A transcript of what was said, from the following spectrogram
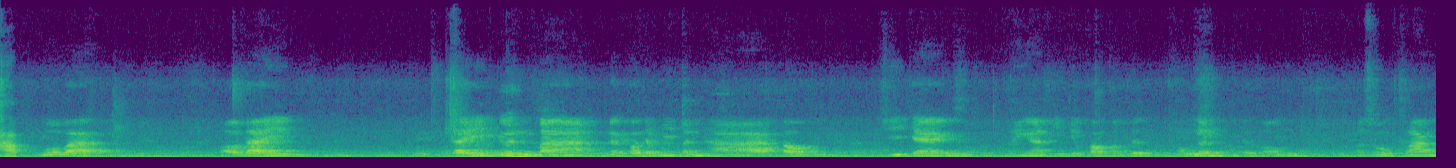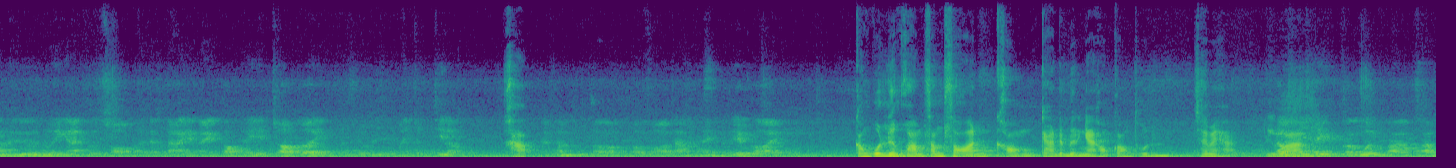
ครับกลัวว่าพอได้ ได้เงินมาแล้วก็จะมีปัญหาต้องชี้แจงหน่ วยงานที่เกี่ยวข้องกับเรื่องของเงินเรื่องของกระทรวงคลังหรือหน่วยงานตรวจสอบอะไรต่างๆยังไงต้องให้เห็นชอบด้วยมันจะไม่ไม่จบที่เราครับนะครับก็ก็ขอทำให้มันเรียบร้อย กังวลเรื่องความซ้ำซ้อนของการดำเนินงานของกองทุนใช่ไหมฮะหรือเราว่าไม่ใช่กังวลความซับ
